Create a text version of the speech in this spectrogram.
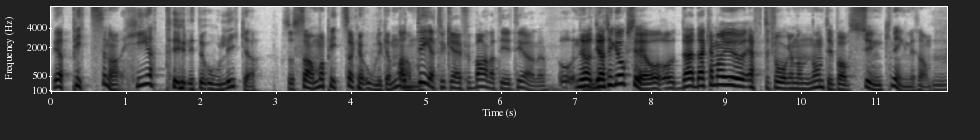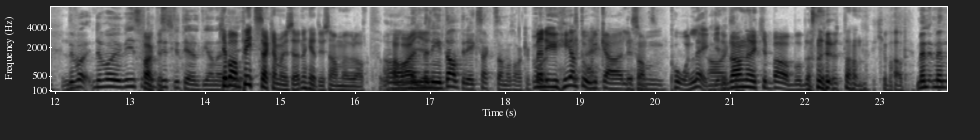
det är att pizzorna heter ju lite olika. Så samma pizza kan ha olika Ja, namn. det tycker jag är förbannat irriterande. Och, jag, jag tycker också det. Och, och där, där kan man ju efterfråga någon, någon typ av synkning. Liksom. Det, var, det var ju vi som Faktiskt. diskuterade lite grann. Kebabpizza kan man ju säga, den heter ju samma överallt. Och Ja, Hawaii. men, men det är inte alltid det är exakt samma saker på Men det är ju helt olika sant. liksom, pålägg. Ja, Ibland är det kebab och ibland utan kebab. Men, men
